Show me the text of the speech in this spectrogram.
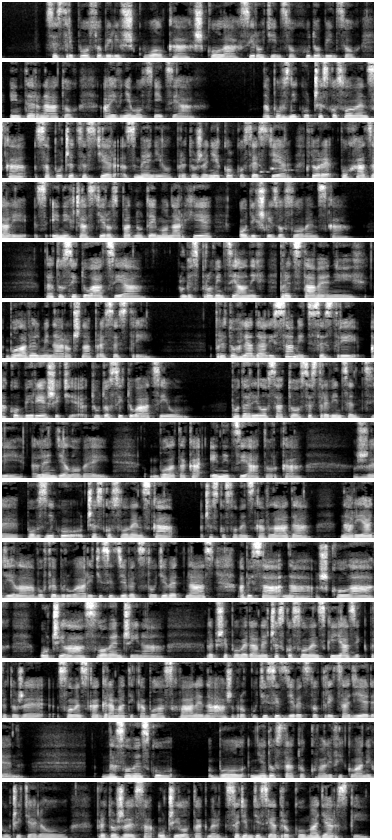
Sestry pôsobili v škôlkach, školách, sirotincoch, chudobincoch, internátoch aj v nemocniciach. Na po vzniku Československa sa počet sestier zmenil, pretože niekoľko sestier, ktoré pochádzali z iných častí rozpadnutej monarchie, odišli zo Slovenska. Táto situácia bez provinciálnych predstavených bola veľmi náročná pre sestry. Preto hľadali sami sestry, ako vyriešiť túto situáciu. Podarilo sa to sestre Vincencii Lendelovej. Bola taká iniciátorka, že po vzniku Československa Československá vláda nariadila vo februári 1919, aby sa na školách učila slovenčina, lepšie povedané československý jazyk, pretože slovenská gramatika bola schválená až v roku 1931. Na Slovensku bol nedostatok kvalifikovaných učiteľov, pretože sa učilo takmer 70 rokov maďarsky.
